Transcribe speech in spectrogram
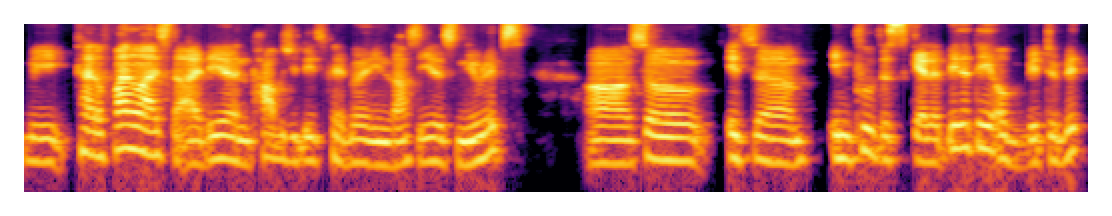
we kind of finalized the idea and published this paper in last year's NeurIPS. Uh, so it's um, improved the scalability of vid2vid.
